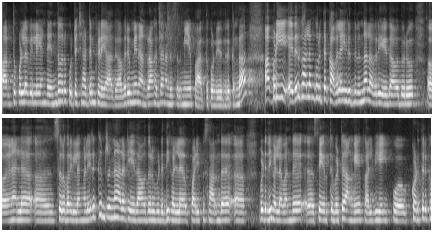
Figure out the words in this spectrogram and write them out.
பார்த்து கொள்ளவில்லை என்ற எந்த ஒரு குற்றச்சாட்டும் கிடையாது. அவருமே நன்றாகத்தான் அந்த சிறுமியை பார்த்து கொண்டிருந்திருக்கின்றார். அப்படி எதிர்காலம் குறித்த கவலை இருந்திருந்த இருந்தால் அவர் ஏதாவது ஒரு நல்ல சிறுவர் இல்லங்கள் இருக்கின்றன அல்லது ஏதாவது ஒரு விடுதிகளில் படிப்பு சார்ந்த விடுதிகளில் வந்து சேர்த்து விட்டு அங்கே கல்வியை கொடுத்திருக்க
